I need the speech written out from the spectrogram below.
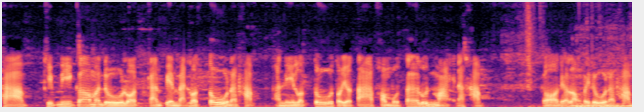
ครับคลิปนี้ก็มาดูรถการเปลี่ยนแบตรถตู้นะครับ อันนี้รถตู้ Toyota Commuter รุ่นใหม่นะครับ ก็เดี๋ยวลองไปดูนะครับ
